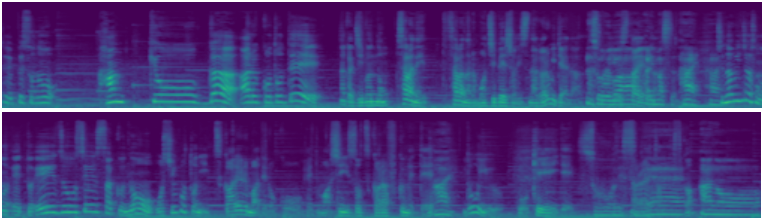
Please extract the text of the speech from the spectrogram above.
でやっぱりその反響があることでなんか自分のさらにさらなるモチベーションにつながるみたいなそそういうスタイルあります。はい。はいちなみにじゃあその、えっと、映像制作のお仕事に就かれるまでのこう、えっとまあ、新卒から含めて、はい。どういうこう経緯でそうですなられたんですねか？あの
